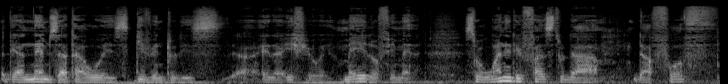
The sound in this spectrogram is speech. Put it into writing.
there are names that are always given to this, uh, either if you're male or female. So Wani refers to the the fourth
